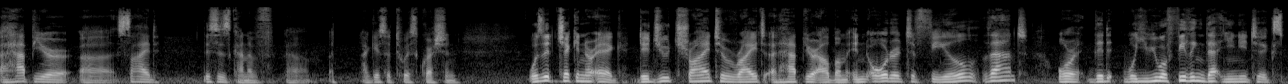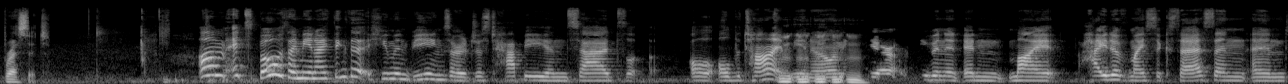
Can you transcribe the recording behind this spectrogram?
a happier uh, side, this is kind of, uh, a, I guess, a twist question. Was it chicken or egg? Did you try to write a happier album in order to feel that, or did it, well, you were feeling that you need to express it? Um, it's both. I mean, I think that human beings are just happy and sad all, all the time. Mm, you mm, mm, know, I mean, even in, in my height of my success and and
